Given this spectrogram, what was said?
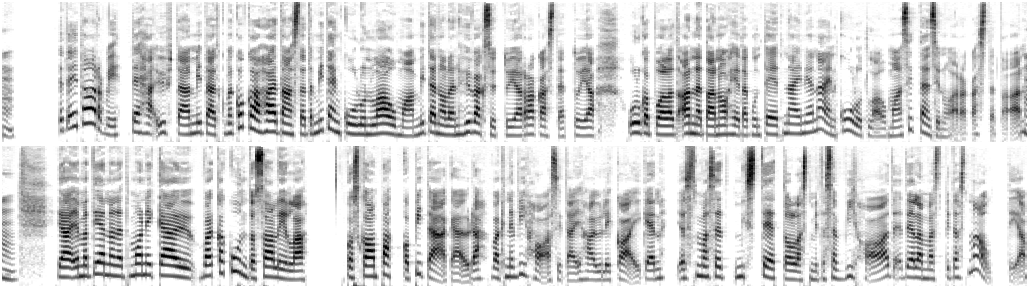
Mm. Että ei tarvi tehdä yhtään mitään, että kun me koko ajan haetaan sitä, että miten kuulun laumaan, miten olen hyväksytty ja rakastettu ja ulkopuolelta annetaan ohjeita, kun teet näin ja näin, kuulut laumaan, sitten sinua rakastetaan. Mm. Ja, ja mä tiedän, että moni käy vaikka kuntosalilla, koska on pakko pitää käydä, vaikka ne vihaa sitä ihan yli kaiken. Ja sitten mä sanoin, että miksi teet tollasta, mitä sä vihaat, että elämästä pitäisi nauttia.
